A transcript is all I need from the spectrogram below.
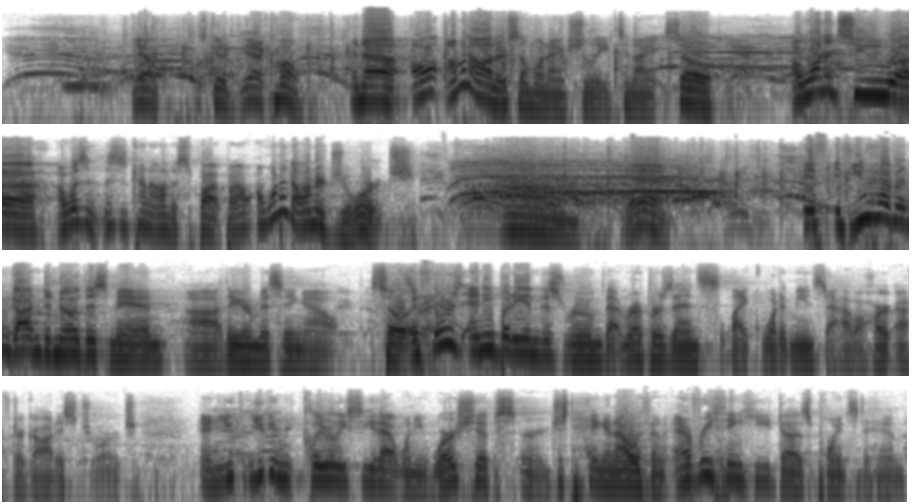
Yeah, yeah, that's good. Yeah, come on. And uh, I'll, I'm gonna honor someone actually tonight. So I wanted to. Uh, I wasn't. This is kind of on the spot, but I, I wanted to honor George. Um, yeah. If if you haven't gotten to know this man, uh, then you're missing out. So if right. there's anybody in this room that represents like what it means to have a heart after God, it's George. And you you can clearly see that when he worships or just hanging out with him. Everything he does points to him.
